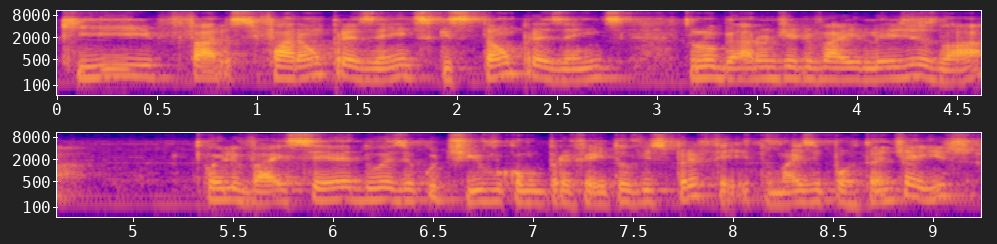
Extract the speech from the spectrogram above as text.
que se farão presentes, que estão presentes no lugar onde ele vai legislar ou ele vai ser do executivo como prefeito ou vice-prefeito. O mais importante é isso.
